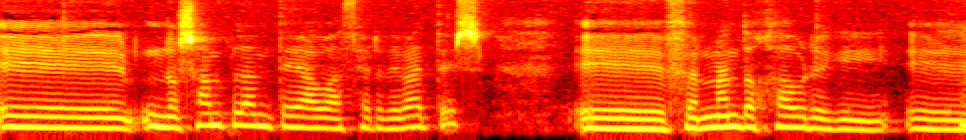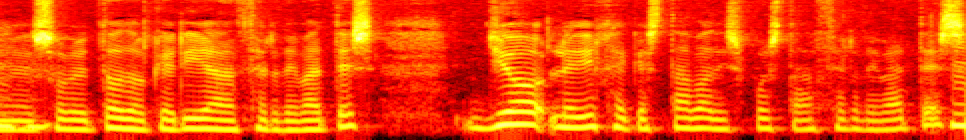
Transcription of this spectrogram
Eh, nos han planteado hacer debates. Eh, Fernando Jauregui, eh, sobre todo, quería hacer debates. Yo le dije que estaba dispuesta a hacer debates.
